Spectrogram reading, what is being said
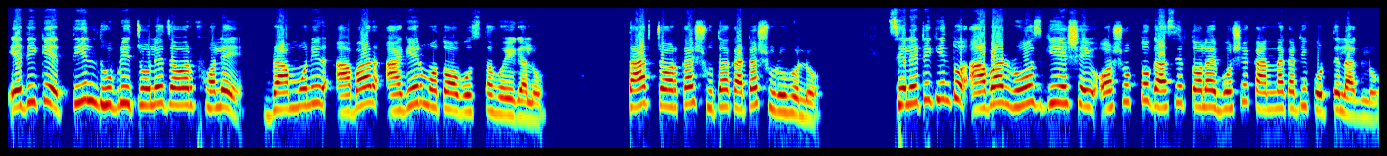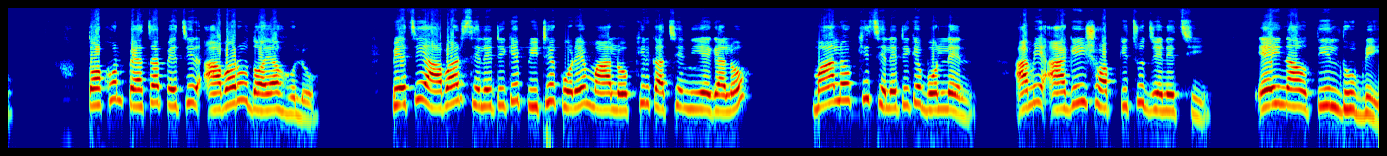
এদিকে তিল ধুবড়ি চলে যাওয়ার ফলে ব্রাহ্মণীর আবার আগের মতো অবস্থা হয়ে গেল। তার চরকায় সুতা কাটা শুরু হলো। ছেলেটি কিন্তু আবার রোজ গিয়ে সেই অশক্ত গাছের তলায় বসে কান্নাকাটি করতে লাগল। তখন পেঁচা পেঁচির আবারও দয়া হলো। পেঁচি আবার ছেলেটিকে পিঠে করে মা লক্ষ্মীর কাছে নিয়ে গেল। মা লক্ষ্মী ছেলেটিকে বললেন, আমি আগেই সবকিছু জেনেছি। এই নাও তিল ধুবড়ি।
